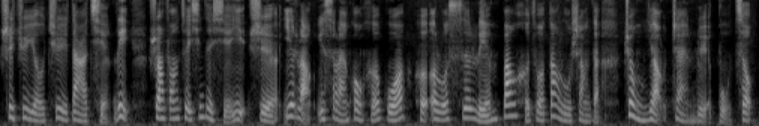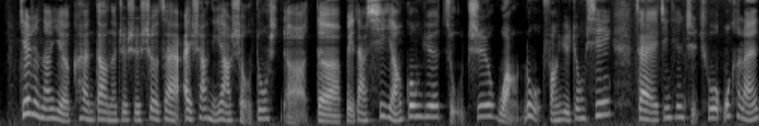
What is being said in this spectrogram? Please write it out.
是具有巨大潜力。双方最新的协议是伊朗伊斯兰共和国和俄罗斯联邦合作道路上的重要战略步骤。接着呢，也看到呢，就是设在爱沙尼亚首都呃的北大西洋公约组织网络防御中心，在今天指出，乌克兰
